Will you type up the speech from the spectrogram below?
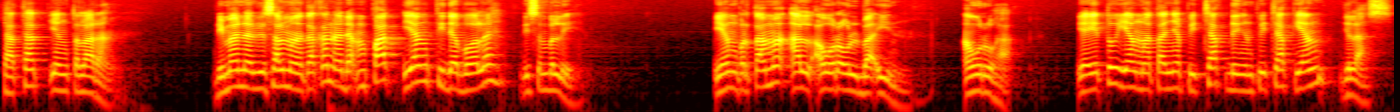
catat yang terlarang. Di mana Nabi Sallam mengatakan ada empat yang tidak boleh disembelih. Yang pertama al auraul bain, auruha, yaitu yang matanya picak dengan picak yang jelas.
